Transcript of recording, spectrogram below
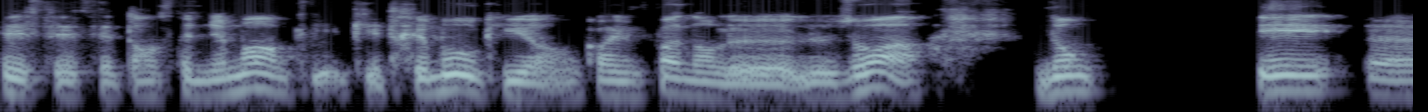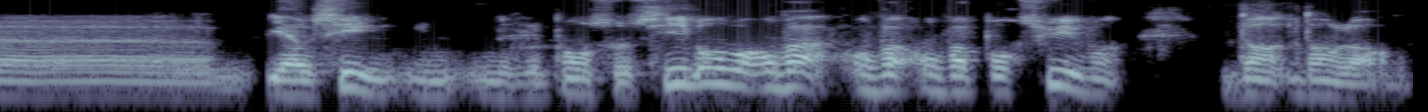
c'est cet enseignement qui, est très beau, qui est encore une fois dans le, le Zohar. Donc, et euh, il y a aussi une, réponse aussi. Bon, on va, on va, on va poursuivre dans, dans l'ordre.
